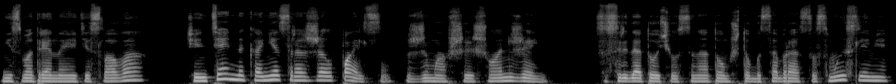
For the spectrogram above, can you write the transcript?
Несмотря на эти слова, Чинтянь наконец разжал пальцы, сжимавшие Шуанжэнь, сосредоточился на том, чтобы собраться с мыслями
